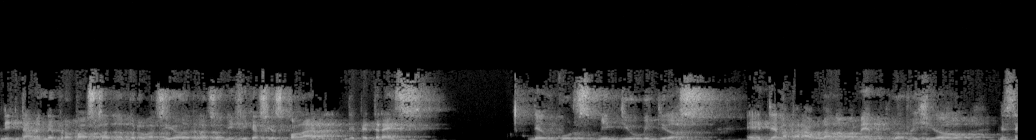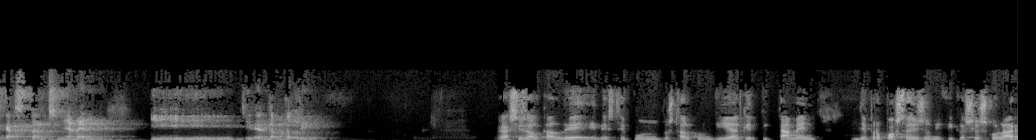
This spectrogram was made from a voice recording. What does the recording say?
dictamen de proposta d'aprovació de la zonificació escolar de P3 del curs 21-22. Eh, té la paraula novament el regidor, en aquest cas d'ensenyament, i tinent d'alcaldia. Gràcies, alcalde. En este punt, pues, tal com dia, aquest dictamen de proposta de zonificació escolar,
